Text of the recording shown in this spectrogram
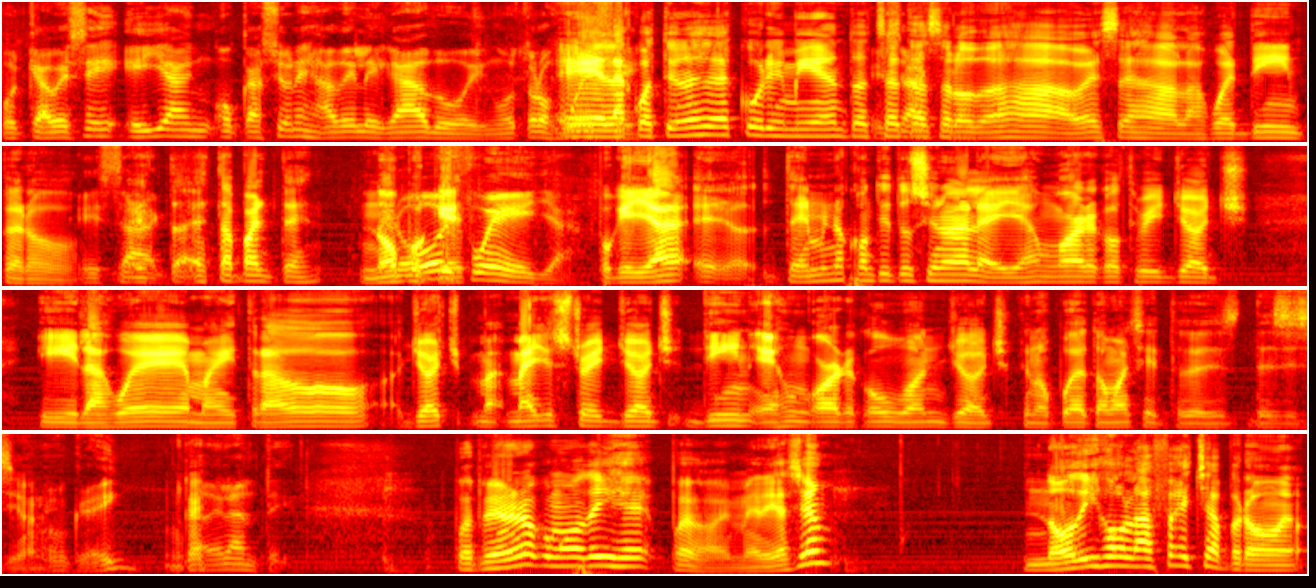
Porque a veces ella en ocasiones ha delegado en otros eh, jueces. las cuestiones de descubrimiento, etcétera, se lo deja a veces a la juez Dean, pero esta, esta, parte no porque. Hoy fue ella. Porque ya, en eh, términos constitucionales, ella es un Article 3 judge y la juez magistrado judge magistrate judge Dean es un Article 1 judge que no puede tomar ciertas decisiones. Okay. ok, adelante. Pues primero, como dije, pues va a haber mediación. No dijo la fecha, pero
